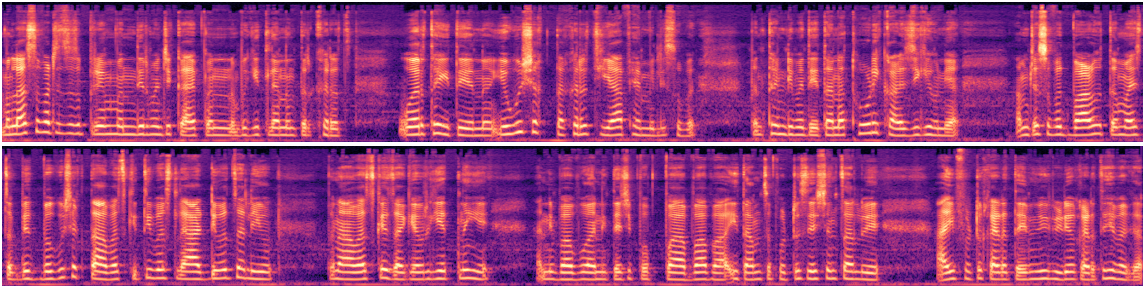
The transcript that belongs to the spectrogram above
मला असं वाटतं जसं प्रेम मंदिर म्हणजे काय पण बघितल्यानंतर खरंच वर्थ इथे येणं. येऊ शकता खरंच या फॅमिलीसोबत पण थंडीमध्ये येताना थोडी काळजी घेऊन या. आमच्यासोबत बाळ होतं माझी तब्येत बघू शकता. आवाज किती बसला आठ दिवस झाले येऊन. पण आवाज काही जाग्यावर येत नाही आहे आणि बाबू आणि त्याचे पप्पा बाबा इथं आमचं फोटो सेशन चालू आहे. आई फोटो काढत आहे मी व्हिडिओ काढते हे बघा.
